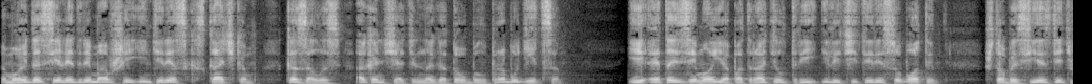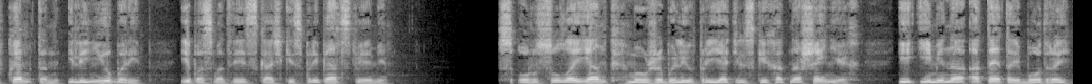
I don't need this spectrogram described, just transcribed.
мой доселе дремавший интерес к скачкам, казалось, окончательно готов был пробудиться — и этой зимой я потратил три или четыре субботы, чтобы съездить в Кемптон или Ньюбори и посмотреть скачки с препятствиями. С Урсулой Янг мы уже были в приятельских отношениях, и именно от этой бодрой,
